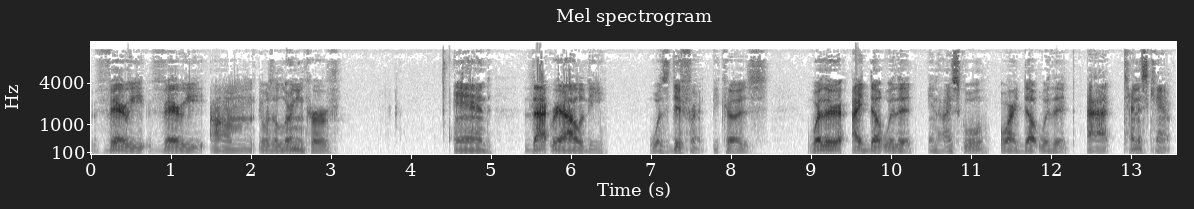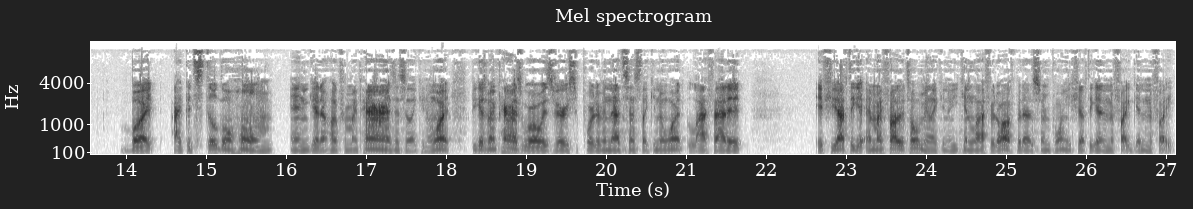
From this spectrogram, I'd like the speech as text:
very, very, um, it was a learning curve, and that reality was different because whether I dealt with it in high school or I dealt with it at tennis camp, but I could still go home and get a hug from my parents and say like, you know what? Because my parents were always very supportive in that sense. Like, you know what? Laugh at it if you have to get, and my father told me, like, you know, you can laugh it off, but at a certain point, if you have to get in a fight, get in a fight.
